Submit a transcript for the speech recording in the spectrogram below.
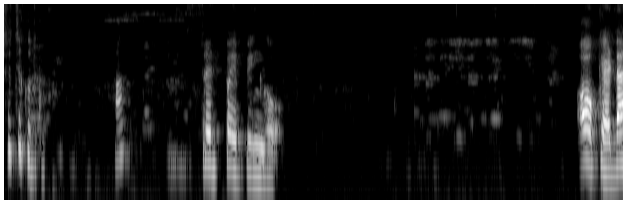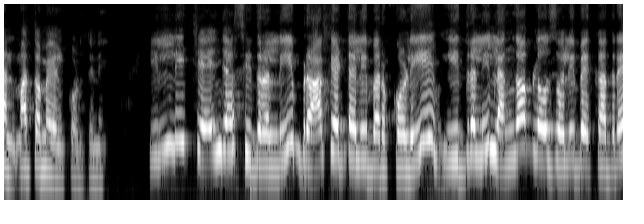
ಶುಚಿ ಕುತ್ಕೊ ಹಾ ಥ್ರೆಡ್ ಪೈಪಿಂಗು ಓಕೆ ಡನ್ ಮತ್ತೊಮ್ಮೆ ಹೇಳ್ಕೊಡ್ತೀನಿ. ಇಲ್ಲಿ ಚೇಂಜಸ್ ಇದರಲ್ಲಿ ಬ್ರಾಕೆಟ್ ಅಲ್ಲಿ ಬರ್ಕೊಳ್ಳಿ. ಇದರಲ್ಲಿ ಲಂಗ ಬ್ಲೌಸ್ ಹೊಲಿಬೇಕಾದ್ರೆ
